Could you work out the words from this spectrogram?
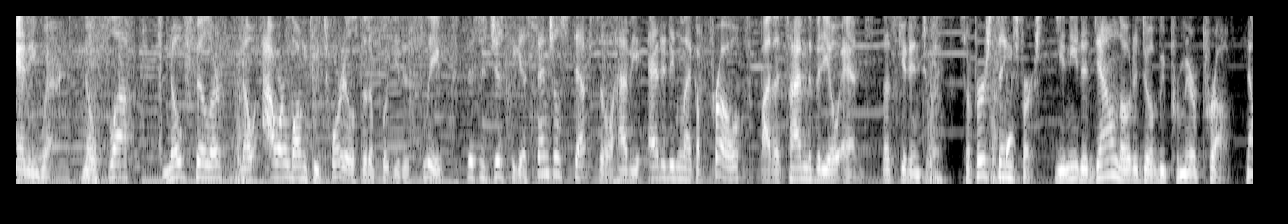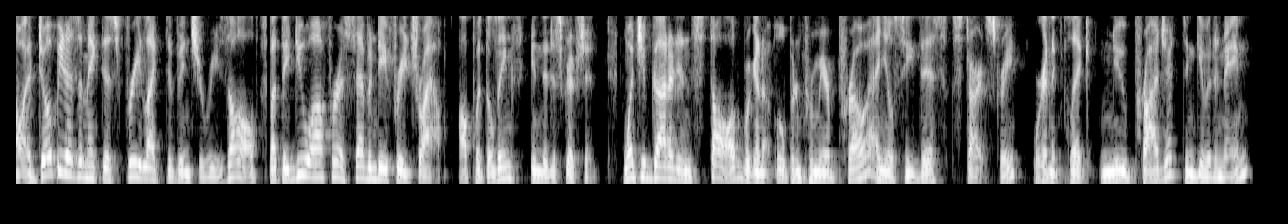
anywhere. No fluff, no filler, no hour long tutorials that'll put you to sleep. This is just the essential steps that'll have you editing like a pro by the time the video ends. Let's get into it. So, first things first, you need to download Adobe Premiere Pro. Now, Adobe doesn't make this free like DaVinci Resolve, but they do offer a seven day free trial. I'll put the links in the description. Once you've got it installed, we're going to open Premiere Pro and you'll see this start screen. We're going to click New Project and give it a name.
